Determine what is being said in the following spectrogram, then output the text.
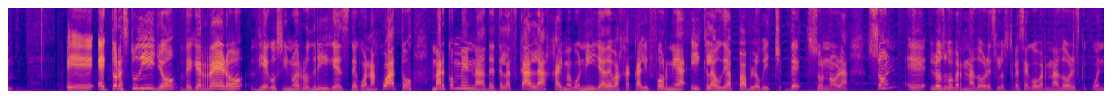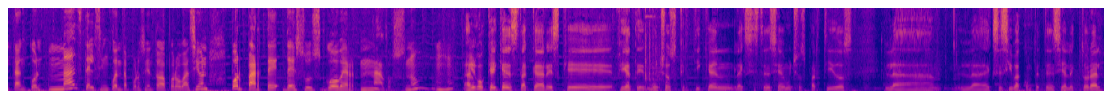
eh, Héctor Astudillo de Guerrero, Diego Sinué Rodríguez de Guanajuato, Marco Mena de Tlaxcala, Jaime Bonilla de Baja California y Claudia Pavlovich de Sonora son eh, los gobernadores, los 13 gobernadores que cuentan con más del 50% de aprobación por parte de sus gobernados. ¿no? Algo que hay que destacar es que, fíjate, muchos critican la existencia de muchos partidos, la, excesiva competencia electoral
